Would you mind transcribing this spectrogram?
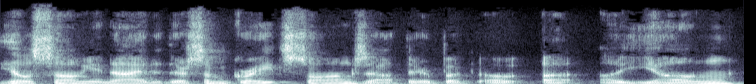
Hillsong United. There's some great songs out there, but a, a, a young,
